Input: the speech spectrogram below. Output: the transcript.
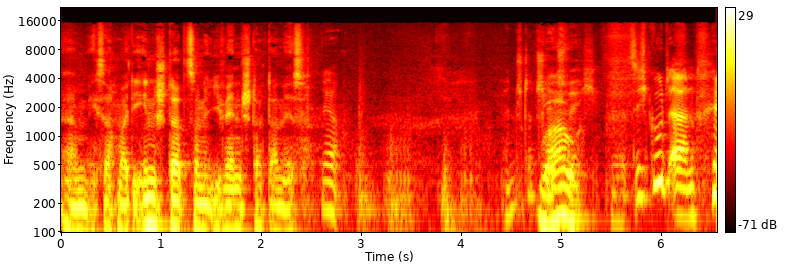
ähm, ich sag mal, die Innenstadt so eine Eventstadt dann ist. Ja. Stadt Schleswig. Wow. Hört sich gut an.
